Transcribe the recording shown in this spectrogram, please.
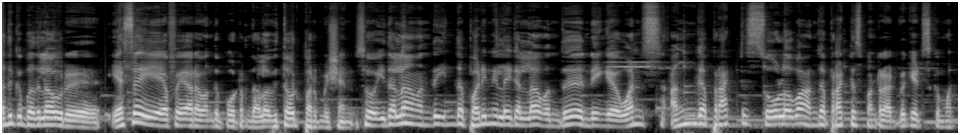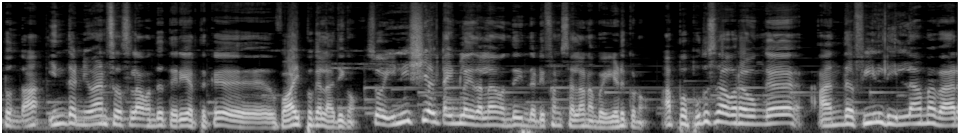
அதுக்கு பதிலாக ஒரு எஸ்ஐ எஃப்ஐஆரை வந்து போட்டிருந்தாலோ வித்தவுட் பர்மிஷன் ஸோ இதெல்லாம் வந்து இந்த படிநிலைகள்லாம் வந்து நீங்கள் ஒன்ஸ் அங்கே ப்ராக்டிஸ் சோலோவாக அங்கே ப்ராக்டிஸ் பண்ணுற அட்வொகேட்ஸ்க்கு மட்டும்தான் இந்த நியூஆன்சஸ்லாம் வந்து தெரியறதுக்கு வாய்ப்புகள் அதிகம். ஸோ இனிஷியல் டைமில் இதெல்லாம் வந்து இந்த டிஃபென்ஸ் எல்லாம் நம்ம எடுக்கணும். அப்போ புதுசாக வரவங்க அந்த ஃபீல்டு இல்லாமல் வேற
